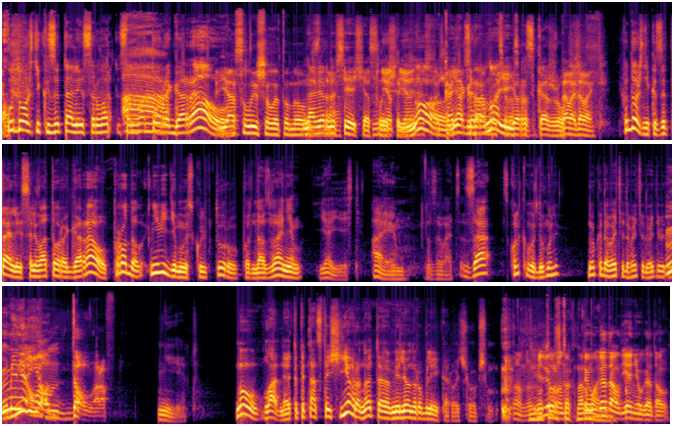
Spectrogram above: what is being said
художник из Италии Сальва- Сальваторе Гарао, Я слышал эту новость. наверное, да. все сейчас Нет, слышали, я не но я все равно ее расскажу. Давай, давай. Художник из Италии Сальваторе Гарао продал невидимую скульптуру под названием «Я есть». АМ называется. За сколько вы думали? Ну-ка, давайте, давайте, давайте. давайте. Миллион долларов. Нет. Ну, ладно, это 15 тысяч евро, но это миллион рублей, короче, в общем. А, ну, Ну, миллион. тоже так Ты нормально. угадал, я не угадал.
